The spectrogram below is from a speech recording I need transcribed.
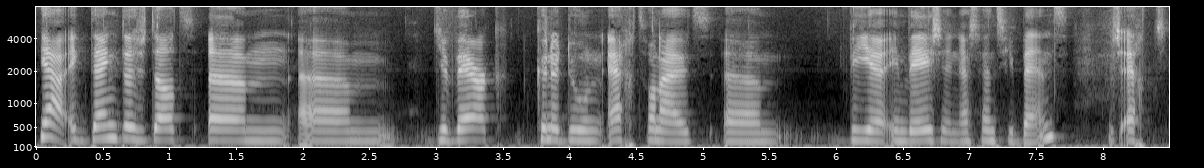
Ja, ik denk dus dat um, um, je werk kunnen doen echt vanuit um, wie je in wezen in essentie bent. Dus echt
